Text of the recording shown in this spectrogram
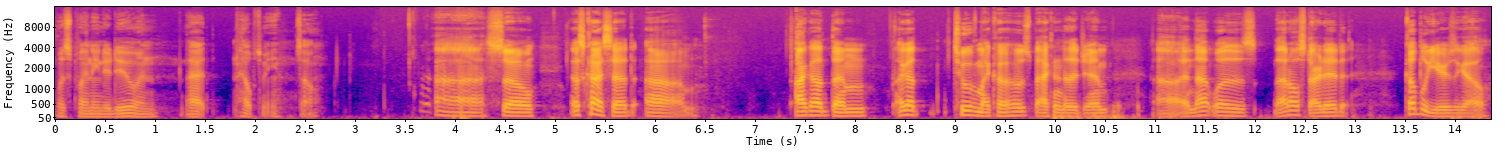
was planning to do and that helped me. So Uh, so as Kai said, um, I got them. I got two of my co-hosts back into the gym, uh, and that was that all started a couple years ago.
